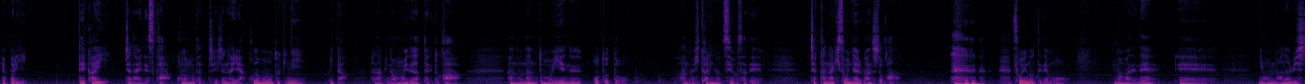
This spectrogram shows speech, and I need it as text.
やっぱりでかいじゃないですか子供たちじゃないや子供の時に見た花火の思い出だったりとかあの何とも言えぬ音とあの光の強さで若干泣きそうになる感じとか。そういうのってでも今までね、えー、日本の花火師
